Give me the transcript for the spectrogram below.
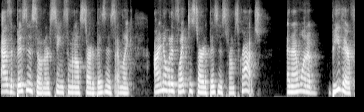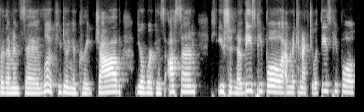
as a business owner, seeing someone else start a business, I'm like, I know what it's like to start a business from scratch. And I want to be there for them and say, look, you're doing a great job. Your work is awesome. You should know these people. I'm going to connect you with these people.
